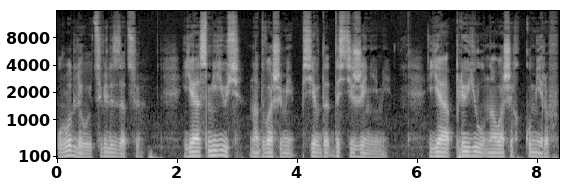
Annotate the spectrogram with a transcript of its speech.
уродливую цивилизацию. Я смеюсь над вашими псевдодостижениями. Я плюю на ваших кумиров.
